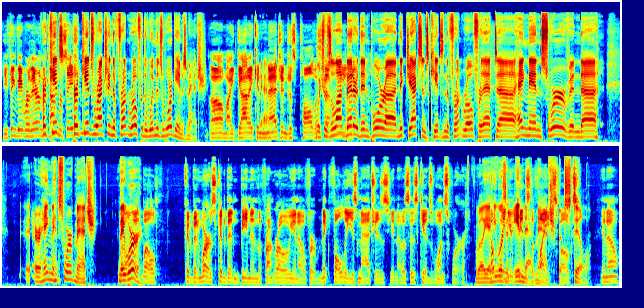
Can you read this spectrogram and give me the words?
Do you think they were there in Her the kids, conversation? her kids were actually in the front row for the women's War Games match. Oh my God! I can imagine just Paul, which was a lot Stephanie, better like, than poor uh, Nick Jackson's kids in the front row for that uh, Hangman Swerve and uh, or Hangman Swerve match. They well, were. well, could have been worse. Could have been being in the front row, you know, for Mick Foley's matches, you know, as his kids once were. Well, yeah, Don't he wasn't in that match, fights, but folks. still, You know,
